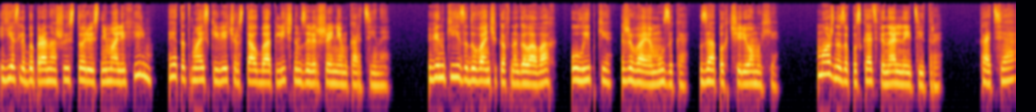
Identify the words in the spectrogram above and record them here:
Если бы про нашу историю снимали фильм, этот майский вечер стал бы отличным завершением картины. Венки из одуванчиков на головах, улыбки, живая музыка, запах черемухи. Можно запускать финальные титры. Хотя...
